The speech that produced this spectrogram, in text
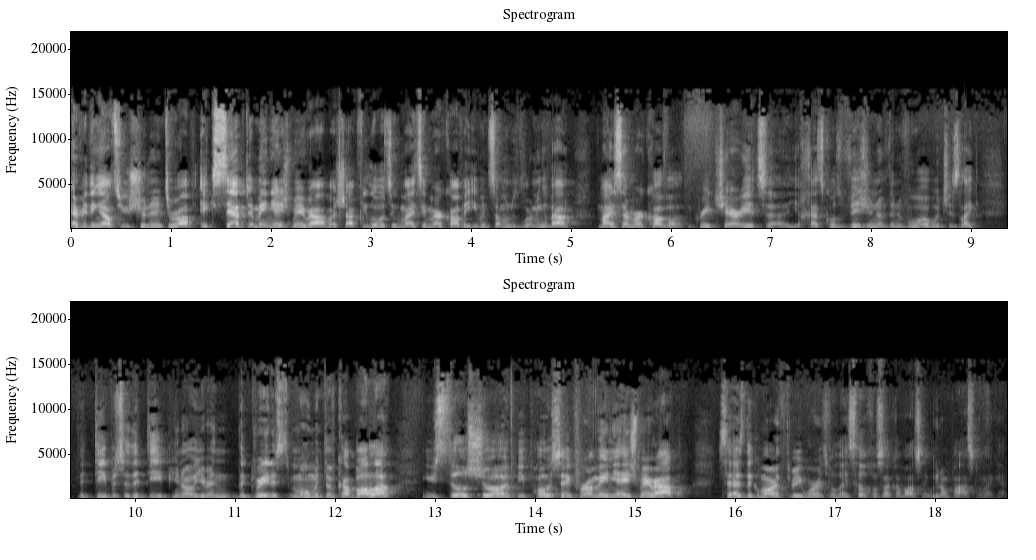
Everything else you shouldn't interrupt, except a Yesh Mei Rabba, Shafilo Otzuk Maisei Merkava, even someone who's learning about Maisei Merkava, the great chariots, uh, vision of the Nevuah, which is like the deepest of the deep. You know, you're in the greatest moment of Kabbalah, you still should be posek for a Yesh Mei Rabba. Says the Gemara three words, we don't pass him like him.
